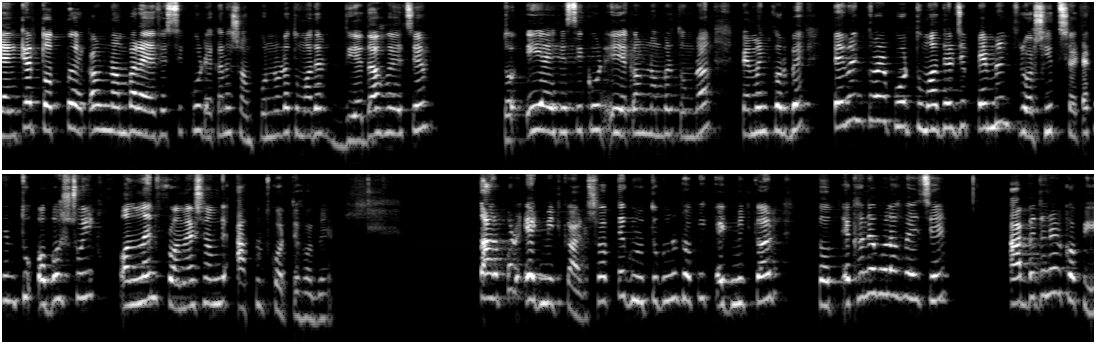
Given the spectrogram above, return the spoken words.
ব্যাংকের তথ্য অ্যাকাউন্ট নাম্বার আইএফএসসি কোড এখানে সম্পূর্ণটা তোমাদের দিয়ে দেওয়া হয়েছে। তো এই আইএফএসসি কোড এই অ্যাকাউন্ট নাম্বার তোমরা পেমেন্ট করবে। পেমেন্ট করার পর তোমাদের যে পেমেন্ট রসিদ, সেটা কিন্তু অবশ্যই অনলাইন ফর্মের সঙ্গে আপলোড করতে হবে। তারপর এডমিট কার্ড সবথেকে গুরুত্বপূর্ণ টপিক এডমিট কার্ড তো এখানে বলা হয়েছে, আবেদনের কপি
